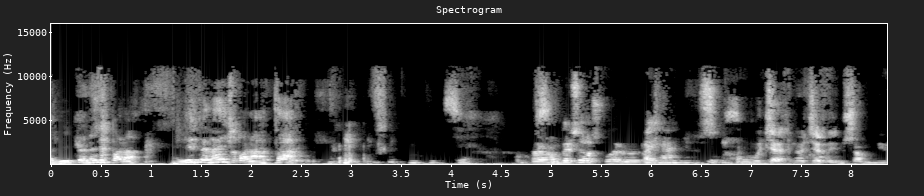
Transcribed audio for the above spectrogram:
allí tenéis para, allí tenéis para hartaros. Para romperse los cuernos. vaya. Muchas noches de insomnio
